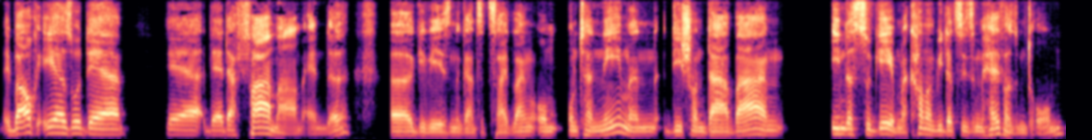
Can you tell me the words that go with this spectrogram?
Ich war auch eher so der, der, der, der Farmer am Ende äh, gewesen, eine ganze Zeit lang, um Unternehmen, die schon da waren, ihnen das zu geben. Da kam man wieder zu diesem Helfersyndrom,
